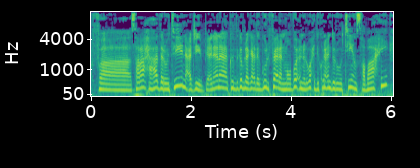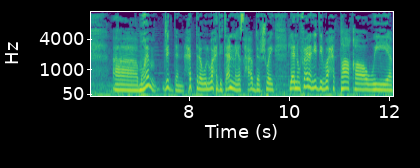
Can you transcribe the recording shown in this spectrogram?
فصراحة هذا روتين عجيب. يعني أنا كنت قبل قاعدة أقول فعلا موضوع أنه الواحد يكون عنده روتين صباحي آه مهم جدا. حتى لو الواحد يتعنى يصحى أبدر شوي. لأنه فعلا يدي الواحد طاقة وي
